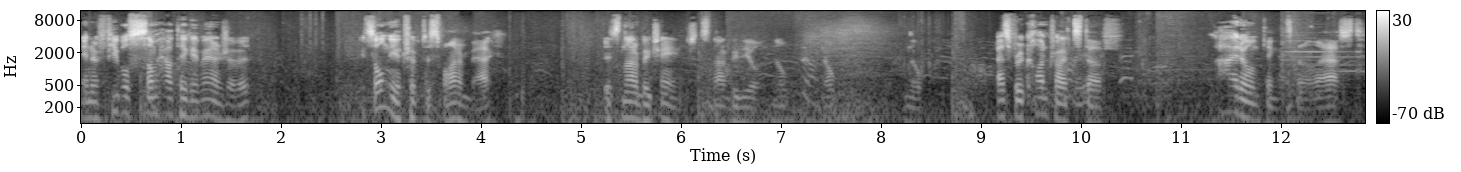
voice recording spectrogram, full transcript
And if people somehow take advantage of it, it's only a trip to spawn and back. It's not a big change. It's not a big deal. Nope. Nope. Nope. As for contract stuff, I don't think it's gonna last.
